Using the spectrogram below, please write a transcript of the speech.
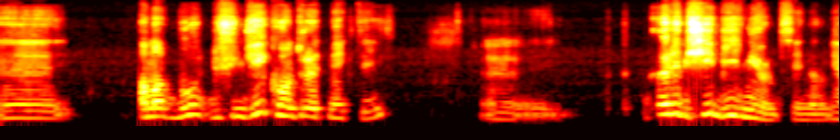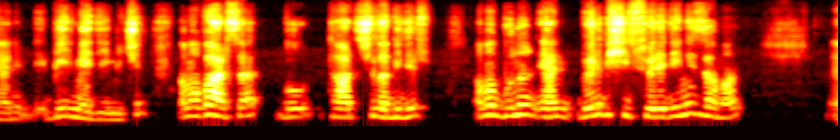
e, ama bu düşünceyi kontrol etmek değil. E, öyle bir şey bilmiyorum Selin Hanım. Yani bilmediğim için. Ama varsa bu tartışılabilir. Ama bunun yani böyle bir şey söylediğiniz zaman e,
